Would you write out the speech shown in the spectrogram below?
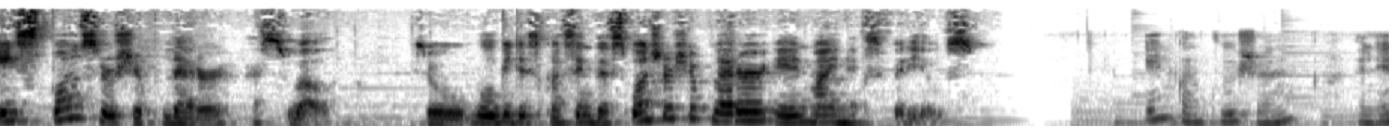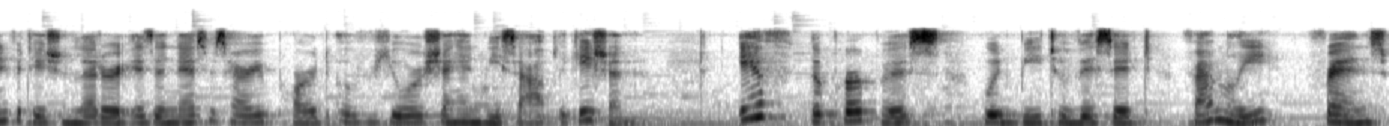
a sponsorship letter as well. So we'll be discussing the sponsorship letter in my next videos. In conclusion, an invitation letter is a necessary part of your Schengen visa application. If the purpose would be to visit family, friends,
